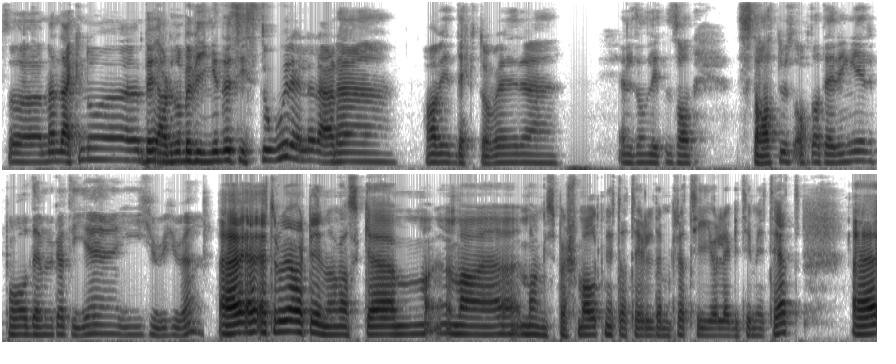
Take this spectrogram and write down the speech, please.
Så, men det er ikke noe Er det noe bevingende siste ord, eller er det har vi dekt over eh, en sånn, liten sånn statusoppdateringer på demokratiet i 2020? Eh, jeg, jeg tror vi har vært innom ganske ma mange spørsmål knytta til demokrati og legitimitet. Eh,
